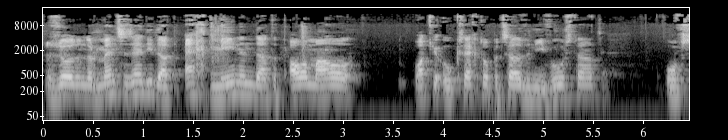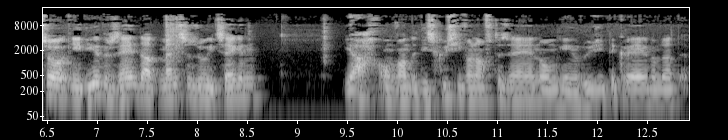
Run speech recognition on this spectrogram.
zouden er mensen zijn die dat echt menen dat het allemaal, wat je ook zegt, op hetzelfde niveau staat? Of zou het niet eerder zijn dat mensen zoiets zeggen, ja, om van de discussie vanaf te zijn, om geen ruzie te krijgen, omdat,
